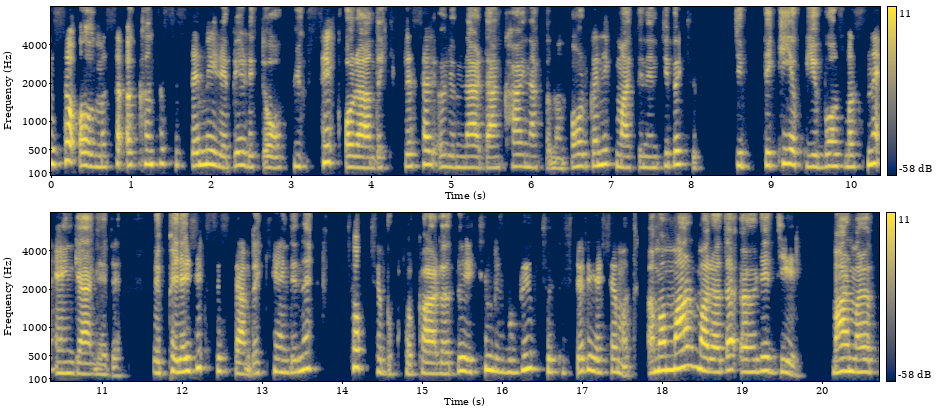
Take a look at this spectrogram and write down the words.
Kısa olması akıntı sistemiyle birlikte o yüksek oranda kitlesel ölümlerden kaynaklanan organik maddenin dibe dipteki yapıyı bozmasını engelledi ve pelajik sistemde kendini çok çabuk toparladığı için biz bu büyük çöküşleri yaşamadık. Ama Marmara'da öyle değil. Marmara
